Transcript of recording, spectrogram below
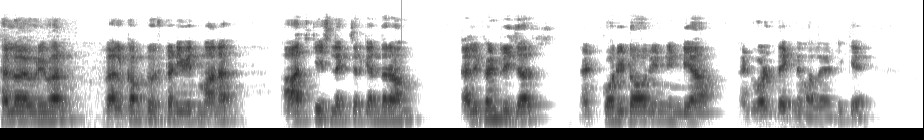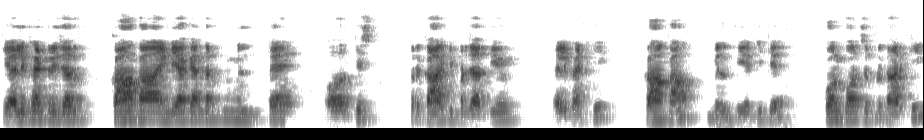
Hello everyone welcome to study with Manak आज के इस लेक्चर के अंदर हम elephant reserve and corridor in India and world देखने वाले हैं, ठीक है? कि एलिफेंट रिज़र्व कहाँ कहाँ इंडिया के अंदर मिलते हैं और किस प्रकार की प्रजाति एलिफेंट की कहाँ कहाँ मिलती है, ठीक है? कौन कौन से प्रकार की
